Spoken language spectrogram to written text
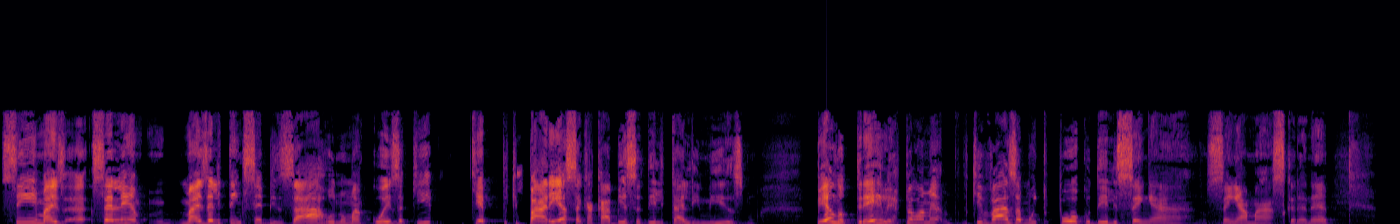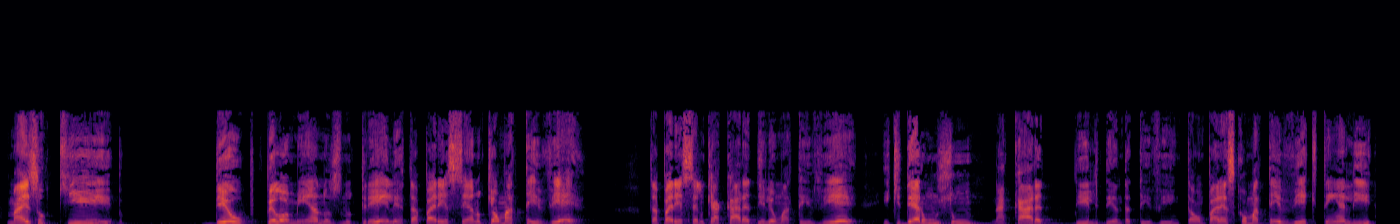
Sim, mas você uh, lembra? Mas ele tem que ser bizarro numa coisa que, que, que pareça que a cabeça dele tá ali mesmo pelo trailer, pelo que vaza muito pouco dele sem a, sem a máscara, né? Mas o que deu, pelo menos no trailer, tá parecendo que é uma TV. Tá parecendo que a cara dele é uma TV e que deram um zoom na cara dele dentro da TV. Então parece que é uma TV que tem ali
